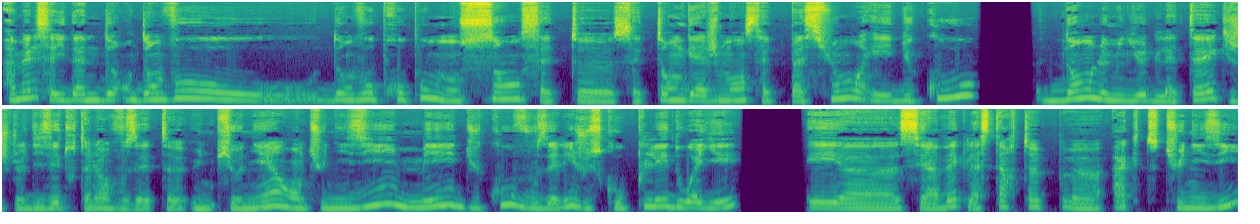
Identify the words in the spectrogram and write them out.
Amel Saïdan, dans, vos, dans vos propos, on sent cet engagement, cette passion, et du coup, dans le milieu de la tech, je le disais tout à l'heure, vous êtes une pionnière en Tunisie, mais du coup, vous allez jusqu'au plaidoyer. Et euh, c'est avec la Startup euh, Act Tunisie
